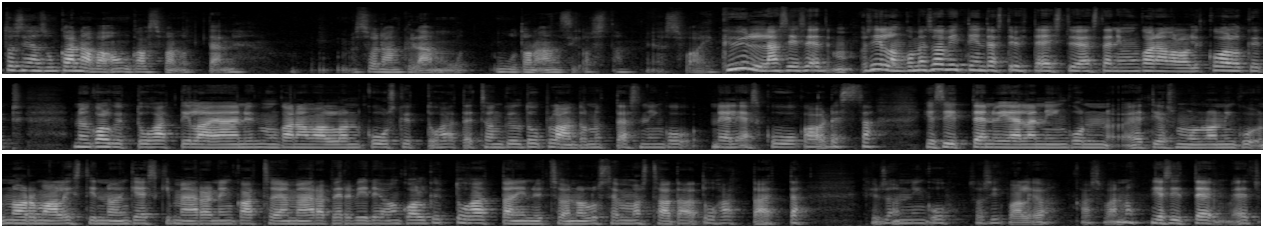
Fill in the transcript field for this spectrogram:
Tosiaan sun kanava on kasvanut tämän Sodankylän muuton ansiosta myös vai? Kyllä, siis et silloin kun me sovittiin tästä yhteistyöstä, niin mun kanavalla oli 30, noin 30 000 tilaajaa ja nyt mun kanavalla on 60 000, että se on kyllä tuplaantunut tässä niin kuin neljäs kuukaudessa. Ja sitten vielä, niin kuin, että jos mulla on niin kuin normaalisti noin keskimääräinen katsojamäärä per video on 30 000, niin nyt se on ollut semmoista 100 000, että kyllä se on niin kuin tosi paljon kasvanut. Ja sitten että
